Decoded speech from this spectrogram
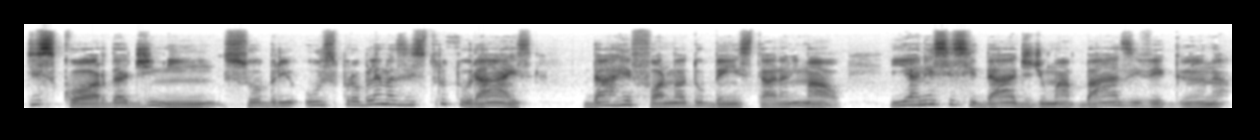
discorda de mim sobre os problemas estruturais da reforma do bem-estar animal e a necessidade de uma base vegana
